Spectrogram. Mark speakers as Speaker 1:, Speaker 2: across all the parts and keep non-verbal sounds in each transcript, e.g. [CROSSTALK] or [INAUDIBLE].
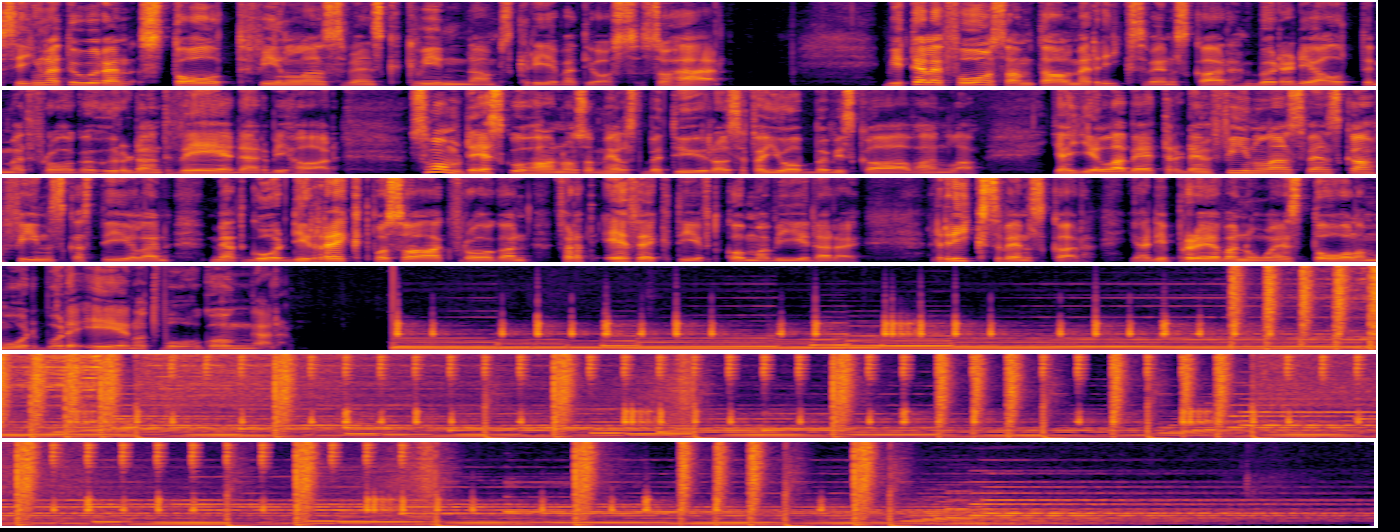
Speaker 1: Signaturen Stolt finlandssvensk kvinna skriver till oss så här. Vid telefonsamtal med rikssvenskar börjar de alltid med att fråga hurdant väder vi har, som om det skulle ha någon som helst betydelse för jobbet vi ska avhandla. Jag gillar bättre den finlandssvenska, finska stilen med att gå direkt på sakfrågan för att effektivt komma vidare. Rikssvenskar, ja, de prövar nog ens tålamod både en och två gånger.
